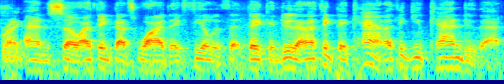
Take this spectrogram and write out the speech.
right. And so I think that's why they feel that, that they can do that. And I think they can. I think you can do that.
